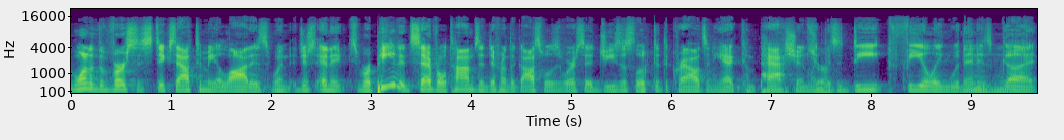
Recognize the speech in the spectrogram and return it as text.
one of the verses sticks out to me a lot is when just and it's repeated several times in different of the Gospels where it said Jesus looked at the crowds and he had compassion, like this deep feeling within his gut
